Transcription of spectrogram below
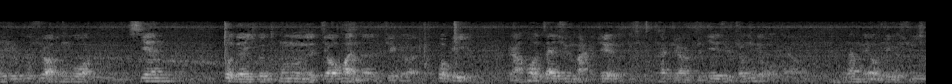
他是不需需要通过先获得一个通用的交换的这个货币，然后再去买这个东西。他只要直接去征流，他没有这个需求。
